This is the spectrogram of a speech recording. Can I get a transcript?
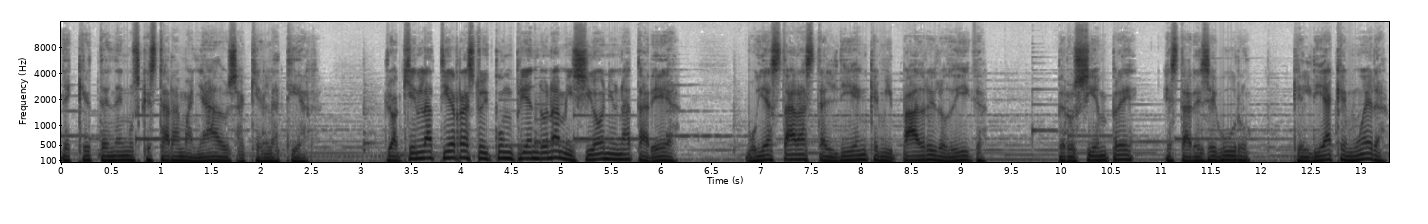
de qué tenemos que estar amañados aquí en la tierra. Yo aquí en la tierra estoy cumpliendo una misión y una tarea. Voy a estar hasta el día en que mi Padre lo diga, pero siempre estaré seguro que el día que muera,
